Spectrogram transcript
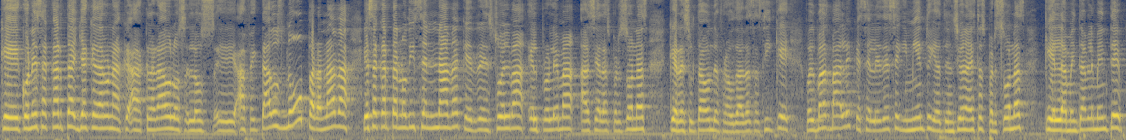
que con esa carta ya quedaron aclarados los, los eh, afectados. No, para nada. Esa carta no dice nada que resuelva el problema hacia las personas que resultaron defraudadas. Así que, pues más vale que se le dé seguimiento y atención a estas personas que lamentablemente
